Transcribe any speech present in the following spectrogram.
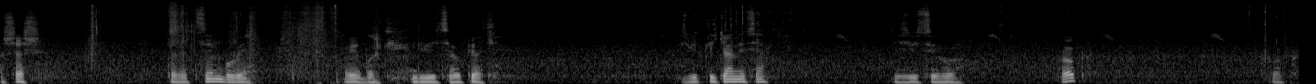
А ще ж перед цим були виборки. Дивіться, опять. Звідки тягнеться? І звідси його. Хоп. Хоп.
